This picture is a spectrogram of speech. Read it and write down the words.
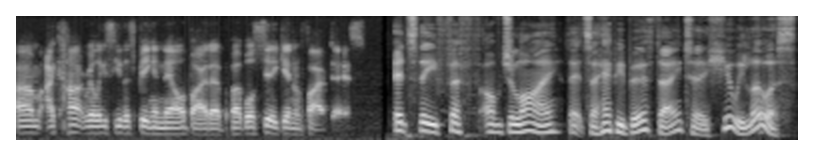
Um, I can't really see this being a nail biter, but we'll see again in five days. It's the 5th of July. That's a happy birthday to Huey Lewis.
